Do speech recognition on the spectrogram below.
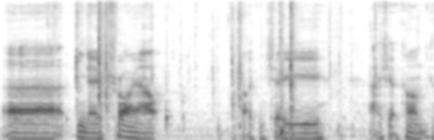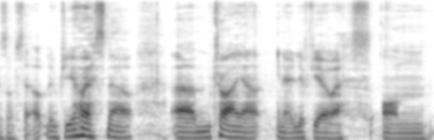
uh, you know, try out. I can show you. Actually, I can't because I've set up LiveGOS now. Um, try out, you know, LiveGOS on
